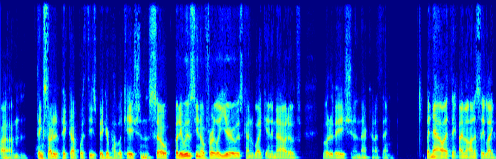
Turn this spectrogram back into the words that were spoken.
um, things started to pick up with these bigger publications. So, but it was, you know, for a year, it was kind of like in and out of motivation and that kind of thing. But now I think I'm honestly like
